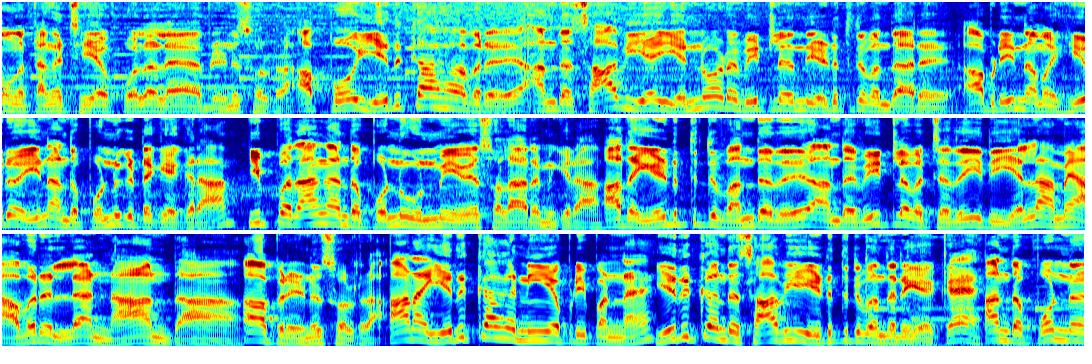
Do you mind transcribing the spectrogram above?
உங்க தங்கச்சியை கொல்லல அப்படின்னு சொல்றான் அப்போ எதுக்காக அவரு அந்த சாவியை என்னோட வீட்டுல இருந்து எடுத்துட்டு வந்தாரு அப்படின்னு நம்ம ஹீரோயின் அந்த பொண்ணு கிட்ட கேக்குறா. இப்பதாங்க அந்த பொண்ணு உண்மையவே சொல்ல ஆரம்பிக்கிறா. அதை எடுத்துட்டு வந்தது அந்த வீட்டுல வச்சது இது எல்லாமே அவர் இல்ல நான் தான் அப்படின்னு சொல்றா. ஆனா எதுக்காக நீ அப்படி பண்ண? எதுக்கு அந்த சாவியை எடுத்துட்டு வந்தேன்னு கேட்க அந்த பொண்ணு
